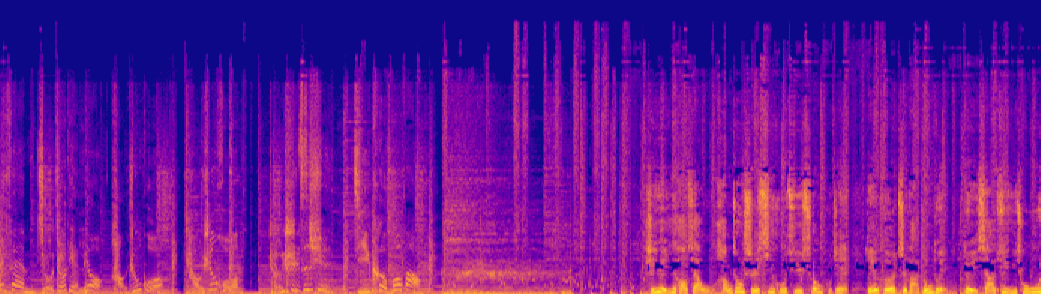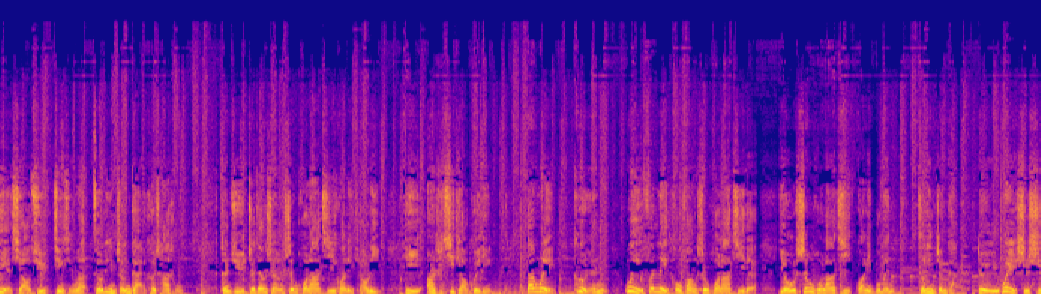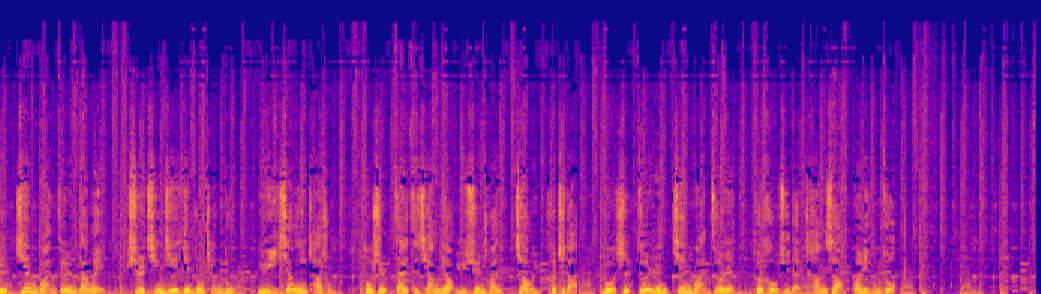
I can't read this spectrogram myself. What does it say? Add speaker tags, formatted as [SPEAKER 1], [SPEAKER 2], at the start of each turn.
[SPEAKER 1] FM 九九点六，好中国，潮生活，城市资讯即刻播报。
[SPEAKER 2] 十月一号下午，杭州市西湖区双浦镇联合执法中队对辖区一处物业小区进行了责令整改和查处。根据浙江省生活垃圾管理条例第二十七条规定，单位、个人未分类投放生活垃圾的，由生活垃圾管理部门责令整改；对未实施监管责任的单位，视情节严重程度予以相应查处。同时，再次强调与宣传、教育和指导，落实责任人监管责任和后续的长效管理工作。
